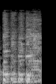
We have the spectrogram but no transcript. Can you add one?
Bye.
